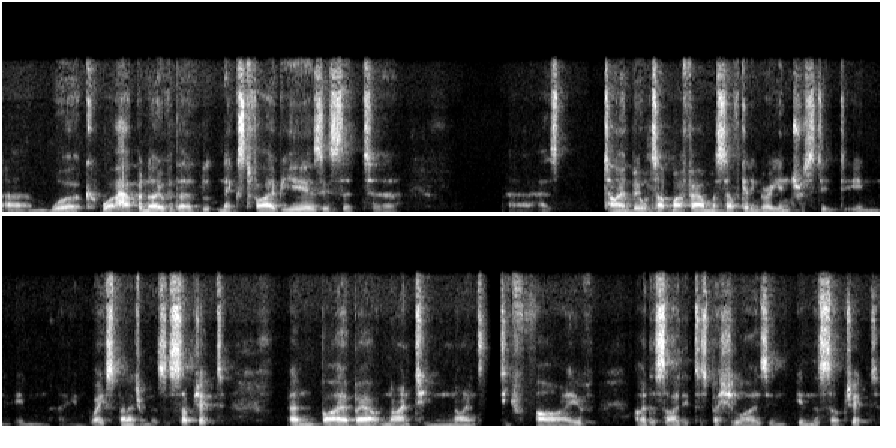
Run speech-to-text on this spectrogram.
um, work. What happened over the next five years is that uh, uh, as time built up, I found myself getting very interested in, in, in waste management as a subject. And by about 1995, I decided to specialize in, in the subject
